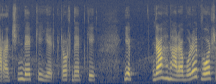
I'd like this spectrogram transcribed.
առաջին դեպքի երկրորդ դեպքի եւ դա հնարավոր է որ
